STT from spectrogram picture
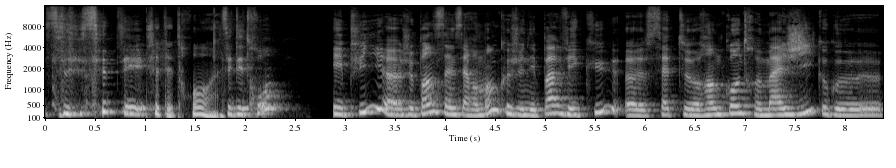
c'était C'était trop. ouais. c'était trop. Et puis, euh, je pense sincèrement que je n'ai pas vécu euh, cette rencontre magique que,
